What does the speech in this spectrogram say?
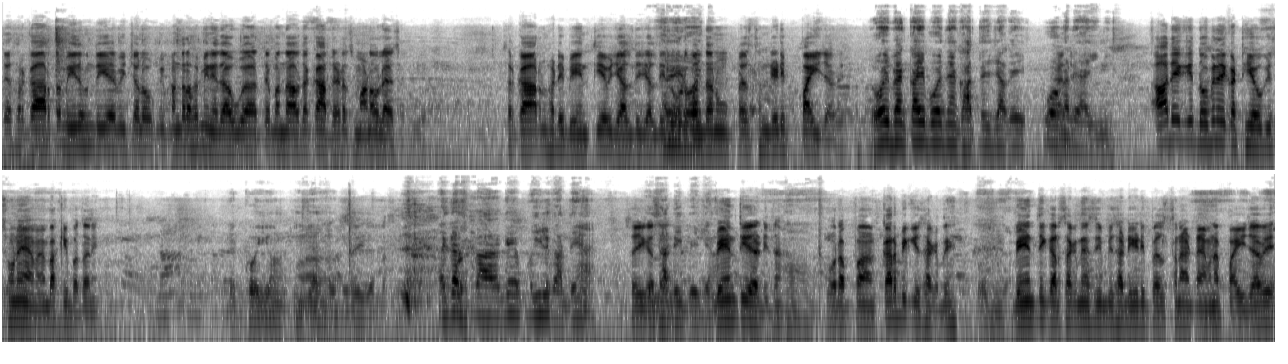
ਤੇ ਸਰਕਾਰ ਤੋਂ ਉਮੀਦ ਹੁੰਦੀ ਹੈ ਵੀ ਚਲੋ ਕੋਈ 1500 ਮਹੀਨੇ ਦਾ ਆਊਗਾ ਤੇ ਬੰਦਾ ਆਪਦਾ ਘਰ ਦਾ ਜਿਹੜਾ ਸਮਾਨ ਉਹ ਲੈ ਸਕੂਗਾ। ਸਰਕਾਰ ਨੂੰ ਸਾਡੀ ਬੇਨਤੀ ਹੈ ਵੀ ਜਲਦੀ ਜਲਦੀ ਲੋੜਵੰਦਾਂ ਨੂੰ ਪੈਨਸ਼ਨ ਜਿਹੜੀ ਪਾਈ ਜਾਵੇ। ਰੋਜ਼ ਬੈਂਕਾਂ 'ਚ ਪੁੱਛਦੇ ਆ ਖਾਤੇ 'ਚ ਜਾ ਕੇ ਉਹ ਕਦੇ ਆਈ ਨਹੀਂ। ਆ ਦੇ ਕਿ 2 ਮਹੀਨੇ ਇਕੱਠੀ ਹੋਊਗੀ ਸੁਣਿਆ ਮੈਂ ਬਾਕੀ ਪਤਾ ਨਹੀਂ। ਦੇਖੋ ਹੀ ਹੁਣ ਕੀ ਕਰ ਸਕਦੇ ਸਹੀ ਗੱਲ ਹੈ ਅਸੀਂ ਤਾਂ ਸਰਕਾਰ ਅੱਗੇ ਅਪੀਲ ਕਰਦੇ ਆ ਸਹੀ ਗੱਲ ਸਾਡੀ ਹੈ ਭੇਜਣਾ। ਬੇਨਤੀ ਹੈ ਸਾਡੀ ਤਾਂ। ਹਾਂ। ਹੋਰ ਆਪਾਂ ਕਰ ਵੀ ਕੀ ਸਕਦੇ। ਹਾਂ ਬੇਨਤੀ ਕਰ ਸਕਦੇ ਹਾਂ ਅਸੀਂ ਵੀ ਸਾਡੀ ਜਿਹੜੀ ਪੈਨਸ਼ਨ ਆ ਟਾਈਮ ਨਾਲ ਪਾਈ ਜਾਵੇ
